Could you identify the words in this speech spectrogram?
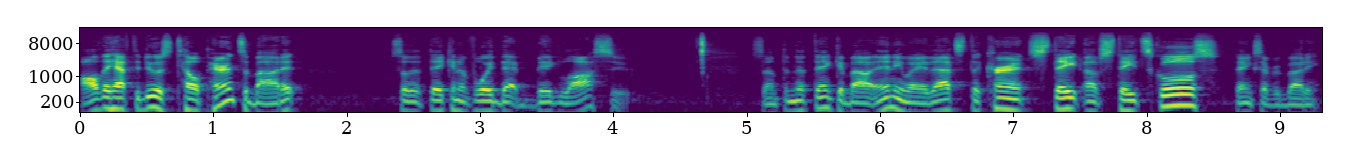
All they have to do is tell parents about it so that they can avoid that big lawsuit. Something to think about. Anyway, that's the current state of state schools. Thanks, everybody.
